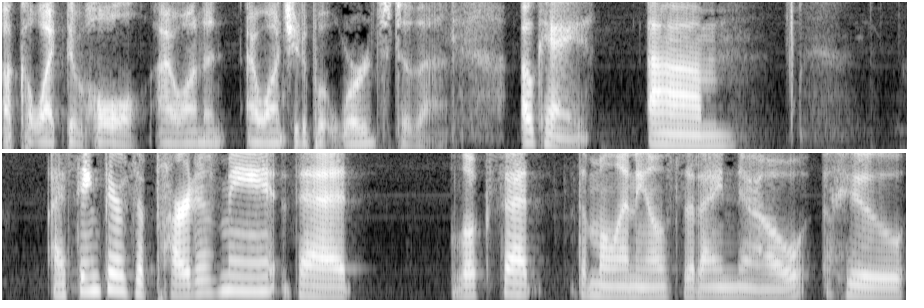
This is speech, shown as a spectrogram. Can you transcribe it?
a collective whole. I want to. I want you to put words to that. Okay. Um, I think there's a part of me that looks at the millennials that I know who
